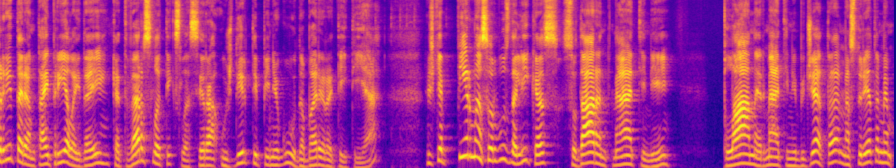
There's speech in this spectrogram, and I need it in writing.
pritarėm tai prielaidai, kad verslo tikslas yra uždirbti pinigų dabar ir ateityje, reiškia, pirmas svarbus dalykas, sudarant metinį planą ir metinį biudžetą, mes turėtumėm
